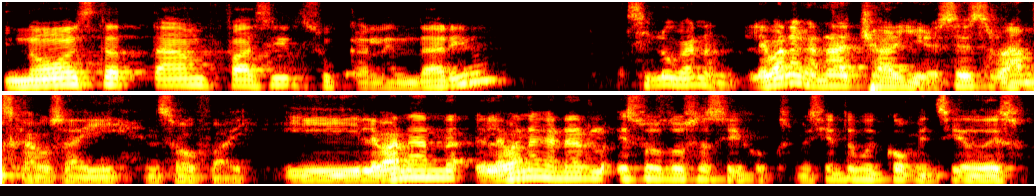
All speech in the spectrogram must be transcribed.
no está tan fácil su calendario. Sí lo ganan. Le van a ganar a Chargers. Es Rams House ahí en SoFi. Y le van, a, le van a ganar esos dos a Seahawks. Me siento muy convencido de eso.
